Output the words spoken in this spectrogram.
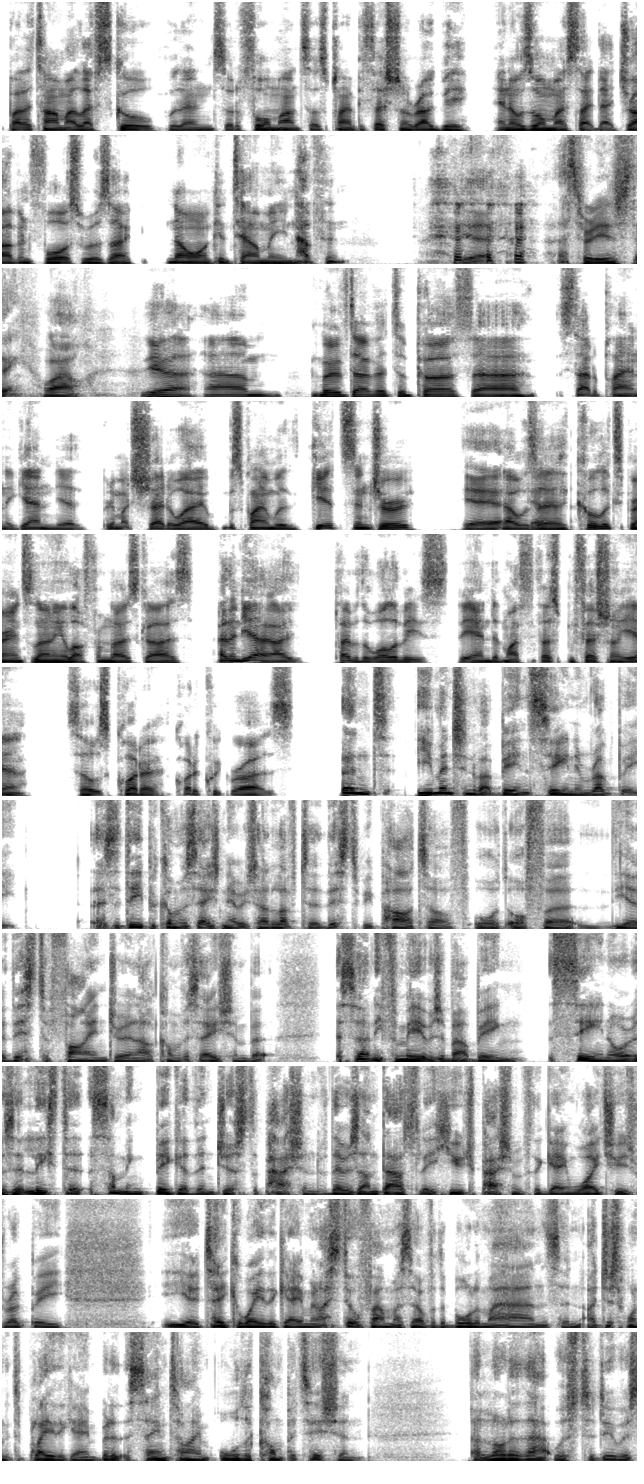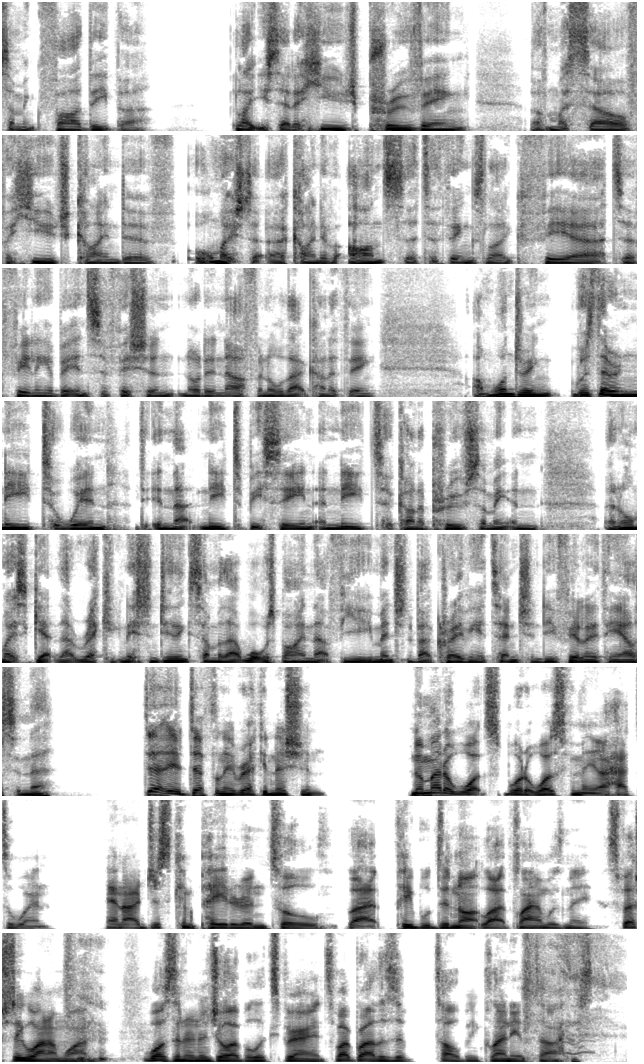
by the time I left school, within sort of four months, I was playing professional rugby. And it was almost like that driving force where it was like, no one can tell me nothing. yeah. That's really interesting. Wow. Yeah. Um, moved over to Perth, uh, started playing again. Yeah. Pretty much straight away. Was playing with Gits and Drew. Yeah. That was yeah. a cool experience, learning a lot from those guys. And then, yeah, I played with the Wallabies the end of my first professional year. So it was quite a, quite a quick rise. And you mentioned about being seen in rugby. There's a deeper conversation here, which I'd love to this to be part of, or or for you know this to find during our conversation. But certainly for me, it was about being seen, or it was at least a, something bigger than just the passion. There was undoubtedly a huge passion for the game. Why choose rugby? You know, take away the game. And I still found myself with the ball in my hands and I just wanted to play the game. But at the same time, all the competition, a lot of that was to do with something far deeper. Like you said, a huge proving of myself, a huge kind of almost a, a, kind of answer to things like fear, to feeling a bit insufficient, not enough, and all that kind of thing. I'm wondering, was there a need to win in that need to be seen, a need to kind of prove something and, and almost get that recognition? Do you think some of that, what was behind that for you? You mentioned about craving attention. Do you feel anything else in there? Yeah, definitely recognition. No matter what it was for me, I had to win. And I just competed until like people did not like playing with me, especially one on one. Wasn't an enjoyable experience. My brothers have told me plenty of times.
